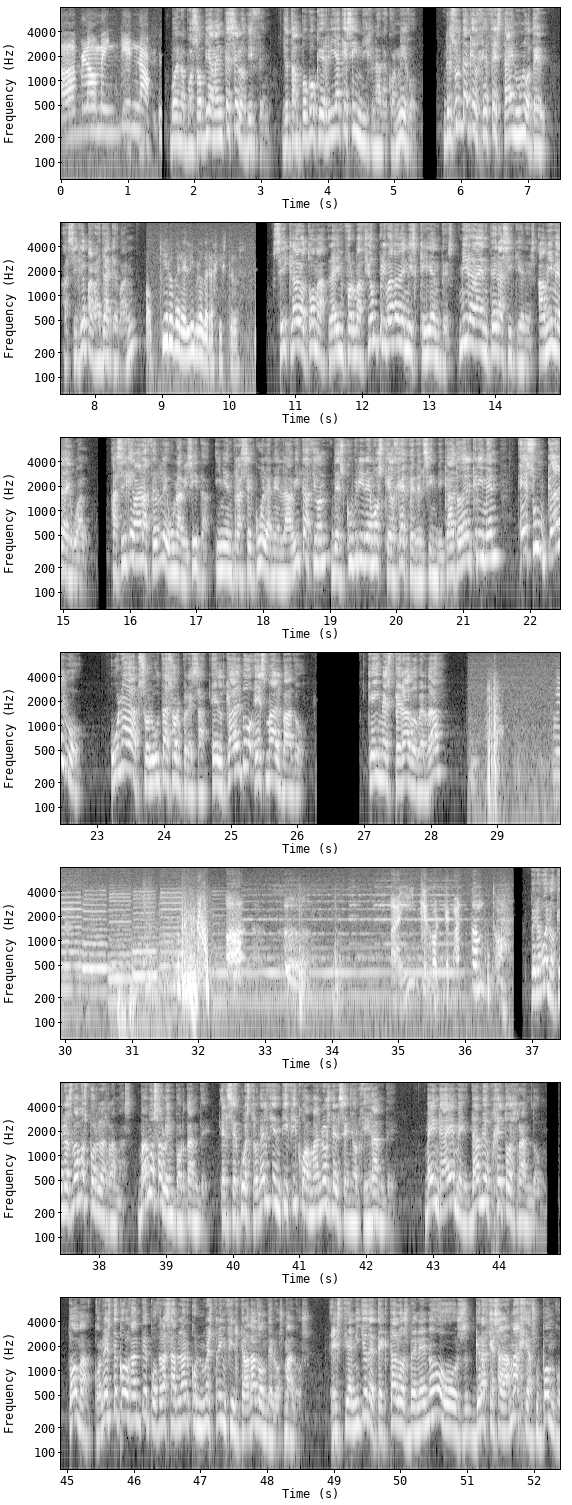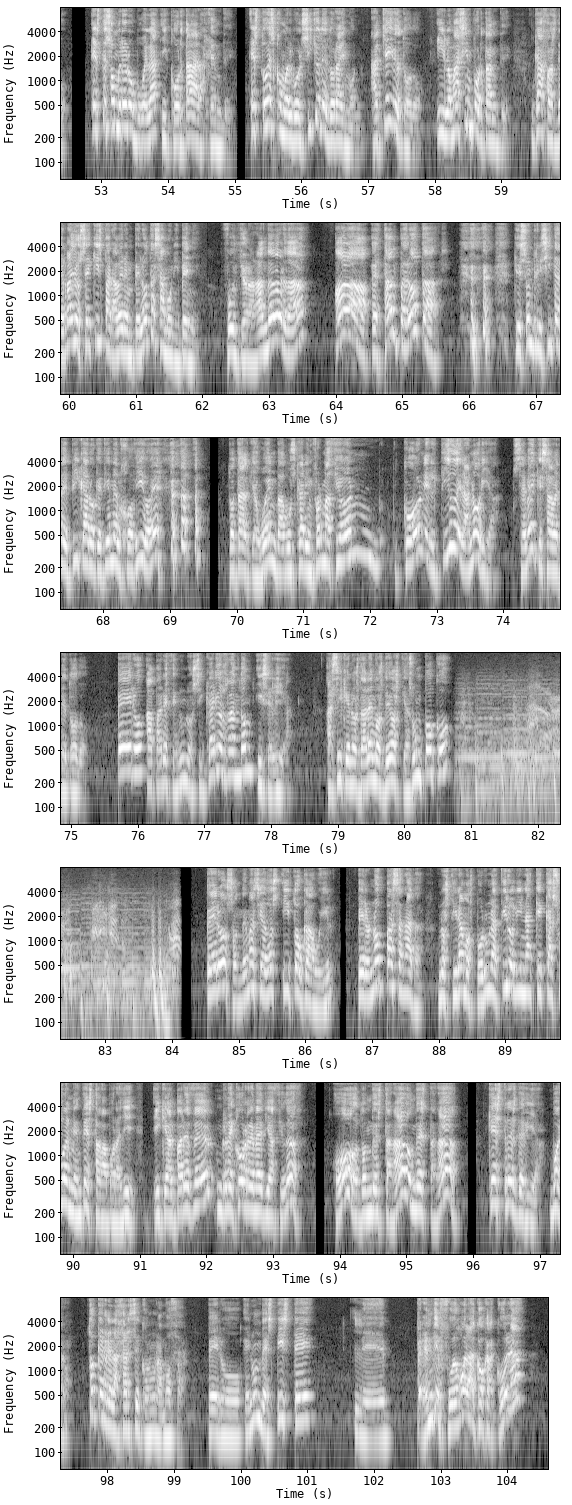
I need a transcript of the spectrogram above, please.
¡Habla o me indigno! Bueno, pues obviamente se lo dicen. Yo tampoco querría que se indignara conmigo. Resulta que el jefe está en un hotel, así que para allá que van. Quiero ver el libro de registros. Sí, claro, toma, la información privada de mis clientes. Mírala entera si quieres, a mí me da igual. Así que van a hacerle una visita, y mientras se cuelan en la habitación, descubriremos que el jefe del sindicato del crimen es un calvo. Una absoluta sorpresa, el calvo es malvado. Qué inesperado, ¿verdad? ¡Ay, qué golpe más tonto! Pero bueno, que nos vamos por las ramas. Vamos a lo importante, el secuestro del científico a manos del señor gigante. Venga, M, dame objetos random. Toma, con este colgante podrás hablar con nuestra infiltrada donde los malos. Este anillo detecta los venenos gracias a la magia, supongo. Este sombrero vuela y corta a la gente. Esto es como el bolsillo de Doraemon. Aquí hay de todo. Y lo más importante, gafas de rayos X para ver en pelotas a Monipenny. ¿Funcionarán de verdad? ¡Hala! ¡Están pelotas! ¡Qué sonrisita de pícaro que tiene el jodido, eh! Total, que Gwen va a buscar información con el tío de la noria. Se ve que sabe de todo. Pero aparecen unos sicarios random y se lía. Así que nos daremos de hostias un poco... Pero son demasiados y toca huir. Pero no pasa nada, nos tiramos por una tirolina que casualmente estaba por allí, y que al parecer recorre media ciudad. ¡Oh! ¿Dónde estará? ¿Dónde estará? ¡Qué estrés de día! Bueno, toca relajarse con una moza, pero en un despiste... ¿Le prende fuego a la Coca-Cola?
